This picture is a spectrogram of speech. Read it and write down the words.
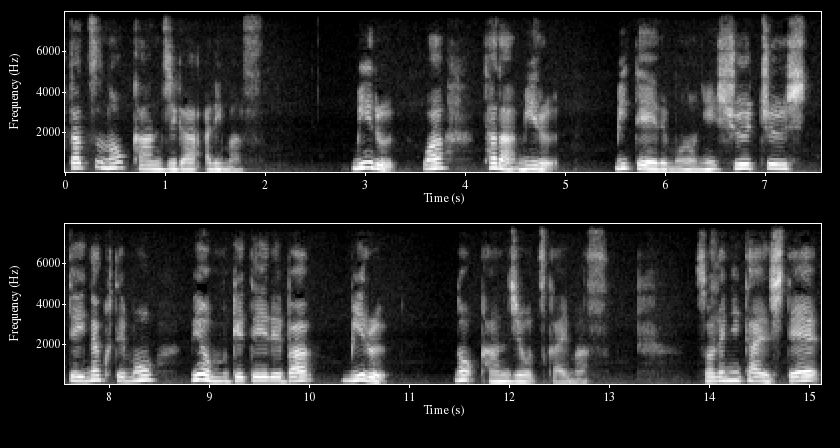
2つの漢字があります。見るはただ見る。見ているものに集中していなくても目を向けていれば見るの漢字を使います。それに対して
